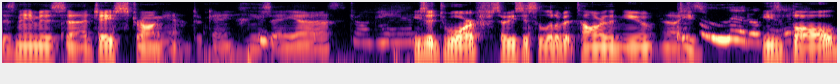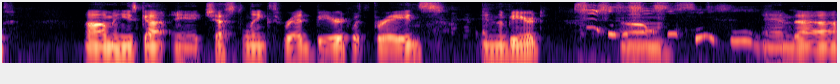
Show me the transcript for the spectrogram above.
His name is uh, Jace Stronghand. Okay, he's a uh, Strong hand. he's a dwarf, so he's just a little bit taller than you. Uh, he's a little He's bit. bald, um, and he's got a chest length red beard with braids in the beard. Um, And uh,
